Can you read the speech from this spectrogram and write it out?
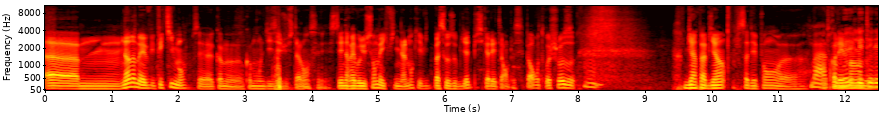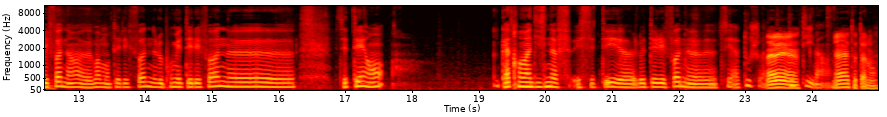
Euh, non, non, mais effectivement, c'est comme, comme on le disait juste avant, c'était une révolution, mais finalement qui est vite passée aux oubliettes puisqu'elle a été remplacée par autre chose. Bien, pas bien, ça dépend euh, Bah, entre comme les les, mains. les de- téléphones, hein, euh, moi mon téléphone, le premier téléphone, euh, c'était en 99 et c'était euh, le téléphone, à touche, hein, Ouais, ouais, tout ouais. petit là. Ouais, totalement.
